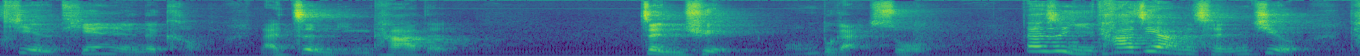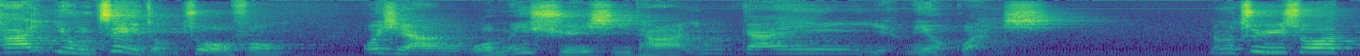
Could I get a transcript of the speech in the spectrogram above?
借着天人的口来证明他的正确？我们不敢说。但是以他这样的成就，他用这种作风，我想我们学习它应该也没有关系。那么至于说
